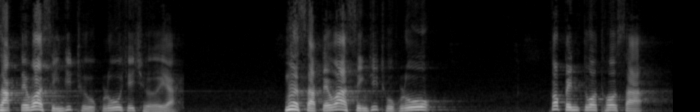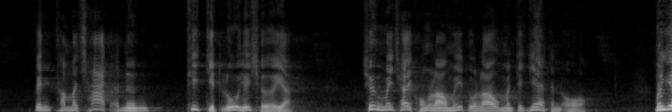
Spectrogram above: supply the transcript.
สักแต่ว่าสิ่งที่ถูกรู้เฉยๆอะ เมื่อสักแต่ว่าสิ่งที่ถูกรู้ ก็เป็นตัวโทสะ เป็นธรรมชาติอันหนึ่งที่จิตรู้เฉยๆอะซึ่งไม่ใช่ของเราไม่ตัวเรามันจะแยกกันออก เมื่อแย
